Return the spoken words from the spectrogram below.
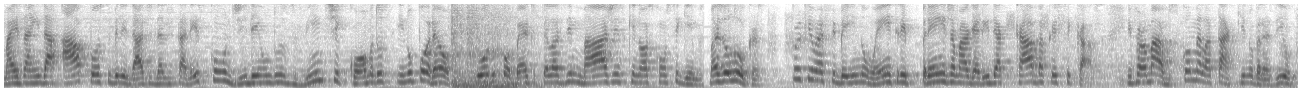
mas ainda há a possibilidade dela estar escondida em um dos 20 cômodos e no porão, todo coberto pelas imagens que nós conseguimos. Mas o Lucas, por que o FBI não entra e prende a Margarida e acaba com esse caso? Informados, como ela está aqui no Brasil,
